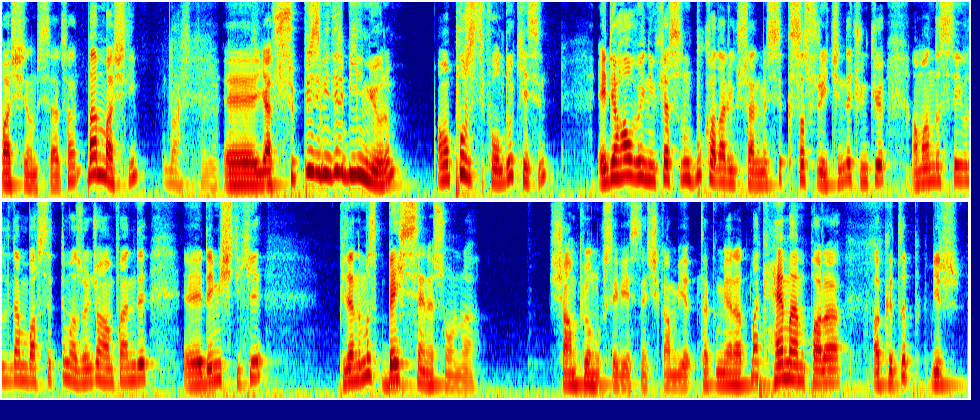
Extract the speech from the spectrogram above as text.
başlayalım istersen. Ben başlayayım. Başla. Ee, ya sürpriz midir bilmiyorum. Ama pozitif olduğu kesin. Eddie Howe ve Newcastle'ın bu kadar yükselmesi kısa süre içinde. Çünkü Amanda Staveley'den bahsettim az önce. Hanımefendi e, demişti ki planımız 5 sene sonra şampiyonluk seviyesine çıkan bir takım yaratmak. Hemen para akıtıp bir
